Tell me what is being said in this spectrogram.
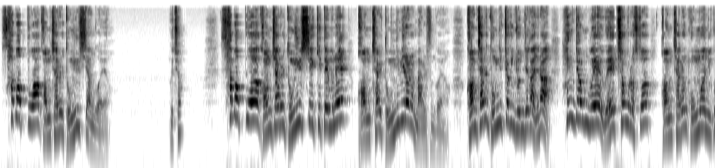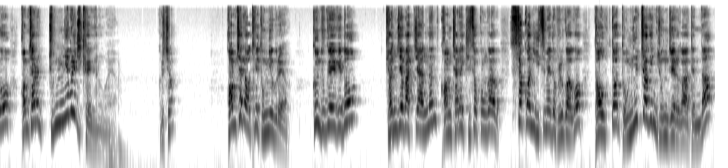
사법부와 검찰을 동일시한 거예요. 그렇죠? 사법부와 검찰을 동일시했기 때문에 검찰 독립이라는 말을 쓴 거예요. 검찰은 독립적인 존재가 아니라 행정부의 외청으로서 검찰은 공무원이고 검찰은 중립을 지켜야 되는 거예요. 그렇죠? 검찰이 어떻게 독립을 해요? 그 누구에게도 견제받지 않는 검찰의 기소권과 수사권이 있음에도 불구하고 더욱더 독립적인 존재가 된다?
